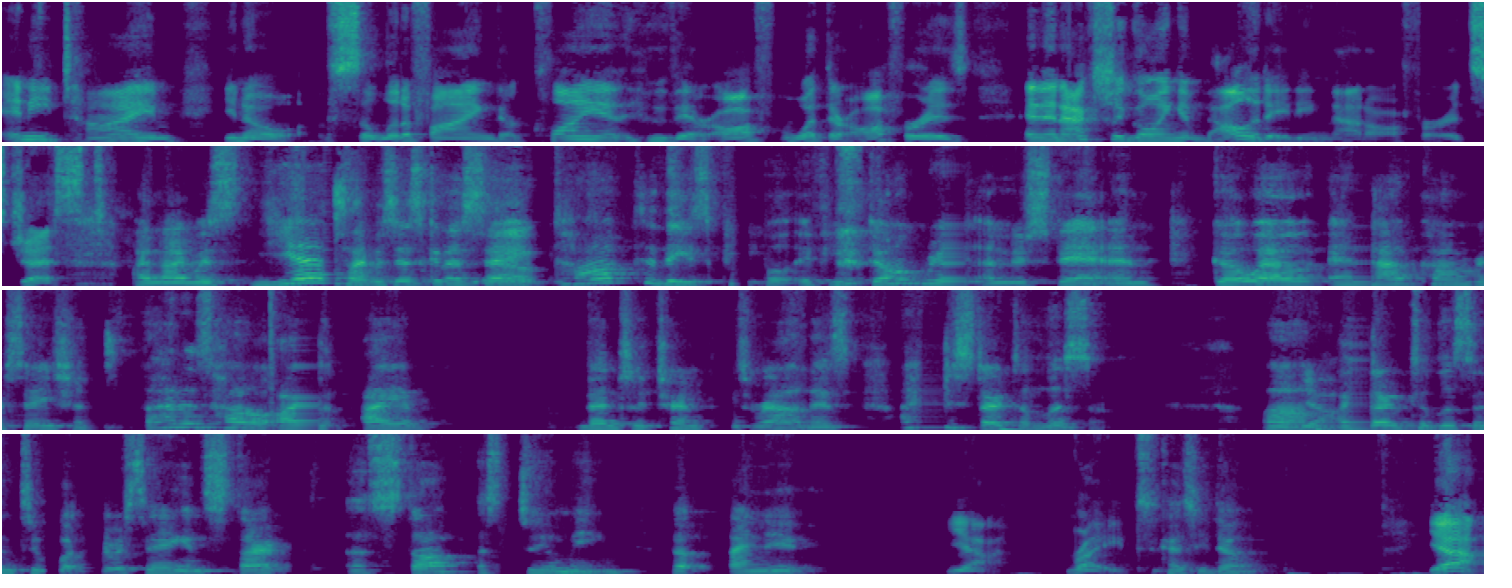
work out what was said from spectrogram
any time, you know, solidifying their client, who their off, what their offer is, and then actually going and validating that offer. It's just. And I was yes, I was just going to say, talk to these people. If you don't really understand, go out and have conversations. That is how I I eventually turn things around. Is I have to start to listen um, yeah. I started to listen to what they were saying and start uh, stop assuming that I knew. Yeah, right. Because you don't. Yeah.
